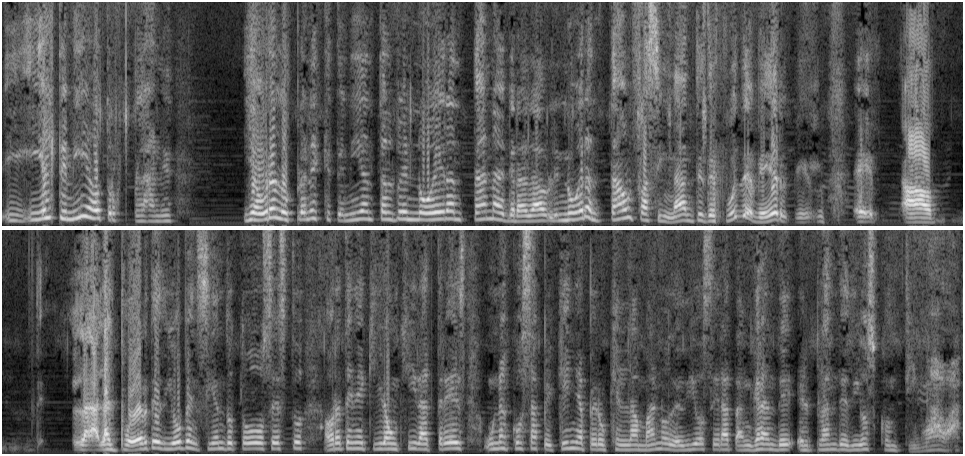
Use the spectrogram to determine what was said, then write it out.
y, él tenía otros planes. Y ahora los planes que tenían tal vez no eran tan agradables, no eran tan fascinantes después de ver eh, eh, a al poder de Dios venciendo todos estos, ahora tenía que ir a ungir a tres, una cosa pequeña, pero que en la mano de Dios era tan grande, el plan de Dios continuaba.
